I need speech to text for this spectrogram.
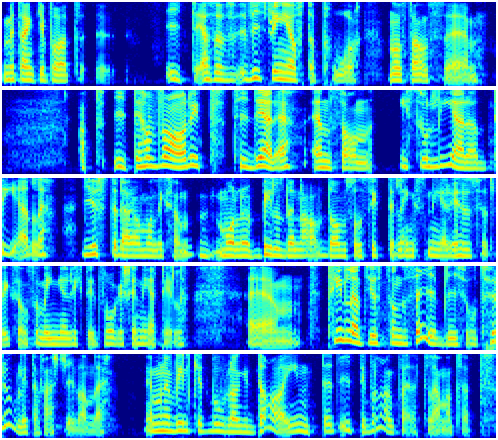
med tanke på att eh, IT, alltså vi springer ju ofta på någonstans eh, att IT har varit tidigare en sån isolerad del. Just det där om man liksom målar upp bilden av de som sitter längst ner i huset, liksom, som ingen riktigt vågar sig ner till. Um, till att just som du säger bli så otroligt affärsdrivande. Jag menar, vilket bolag idag är inte ett IT-bolag på ett eller annat sätt?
